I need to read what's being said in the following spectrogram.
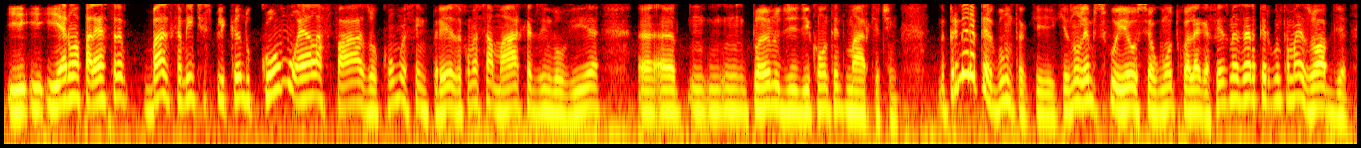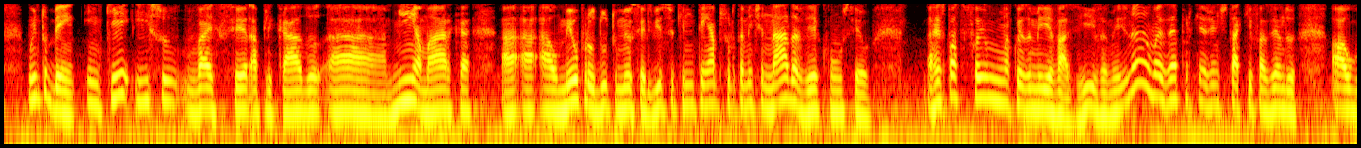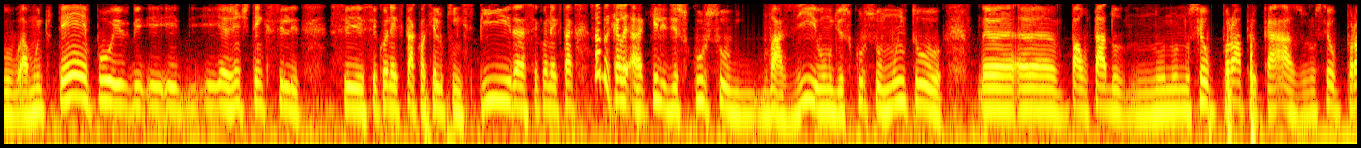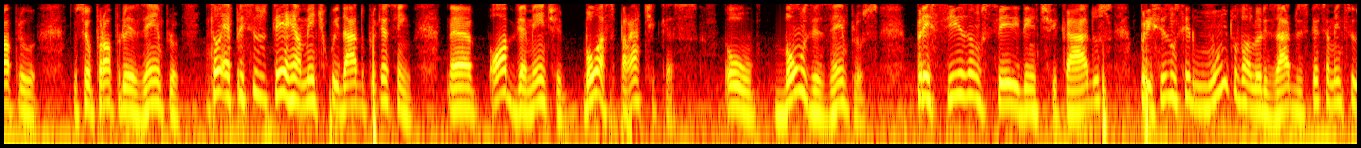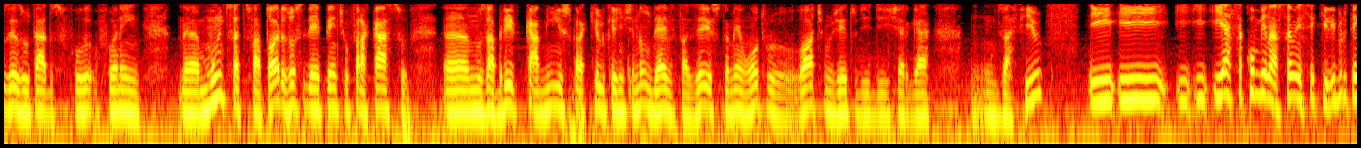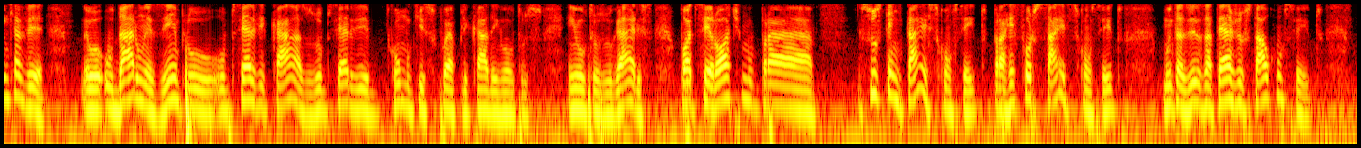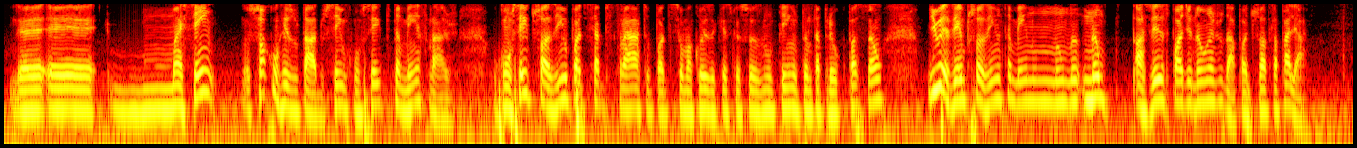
E, e, e, era uma palestra basicamente explicando como ela faz, ou como essa empresa, como essa marca desenvolvia uh, uh, um, um, plano de, de, content marketing. A primeira pergunta, que, que eu não lembro se fui eu ou se algum outro colega fez, mas era a pergunta mais óbvia. Muito bem, em que isso vai ser aplicado à minha marca, a, a, ao meu produto, ao meu serviço, que não tem absolutamente nada a ver com o seu? A resposta foi uma coisa meio evasiva, meio, não, mas é porque a gente está aqui fazendo algo há muito tempo e, e, e, a gente tem que se, se, se conectar com aquilo que inspira, se conectar. Sabe aquele, aquele discurso vazio, um discurso muito uh, uh, pautado no, no, no, seu próprio caso, no seu próprio, no seu próprio exemplo? Então é preciso ter realmente cuidado, porque assim, uh, obviamente, boas práticas ou bons exemplos precisam ser identificados, precisam ser muito valorizados, especialmente se os resultados for, forem uh, muito satisfatórios ou se de repente o fracasso uh, nos abrir caminhos para aquilo que a gente não deve fazer. Isso também é um outro ótimo jeito de, de enxergar um desafio. E, e, e, e, essa combinação, esse equilíbrio tem que haver. O, o, dar um exemplo, observe casos, observe como que isso foi aplicado em outros, em outros lugares, pode ser ótimo para sustentar esse conceito, para reforçar esse conceito, muitas vezes até ajustar o conceito. É, é, mas sem só com resultado, sem o conceito, também é frágil. O conceito sozinho pode ser abstrato, pode ser uma coisa que as pessoas não tenham tanta preocupação, e o exemplo sozinho também não, não, não às vezes pode não ajudar, pode só atrapalhar.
